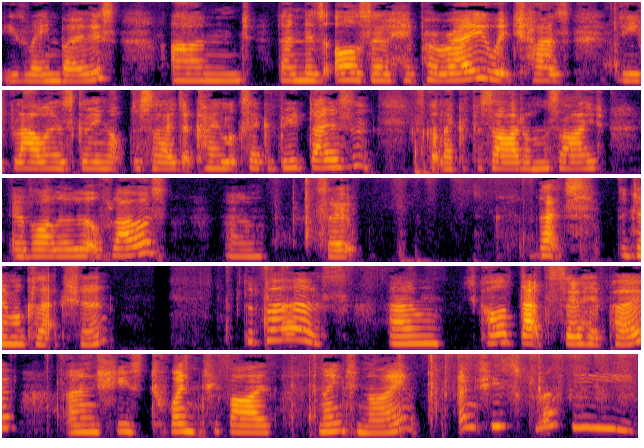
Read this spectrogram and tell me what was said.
these rainbows. And then there's also Hippo which has the flowers going up the side that kind of looks like a boot that isn't. It's got like a facade on the side of all the little flowers. Um, so that's the general collection. The purse. Um, it's called That's So Hippo, and she's twenty five ninety nine, and she's fluffy.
